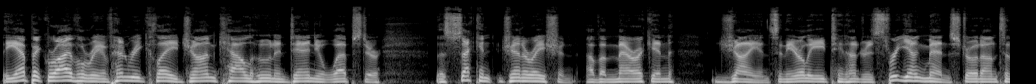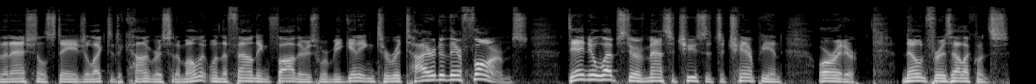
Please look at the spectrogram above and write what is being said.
the epic rivalry of Henry Clay, John Calhoun, and Daniel Webster the second generation of American giants. In the early 1800s, three young men strode onto the national stage, elected to Congress at a moment when the founding fathers were beginning to retire to their farms. Daniel Webster of Massachusetts, a champion orator, known for his eloquence,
